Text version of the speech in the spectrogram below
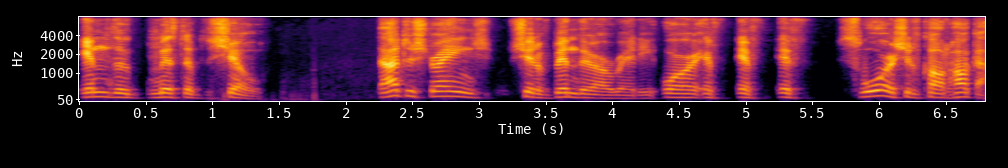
in the midst of the show, Doctor Strange should have been there already, or if if if Sword should have called Hawkeye,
